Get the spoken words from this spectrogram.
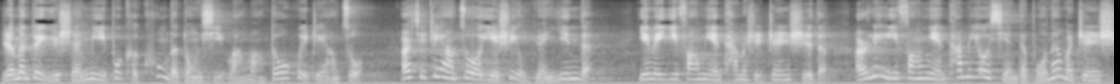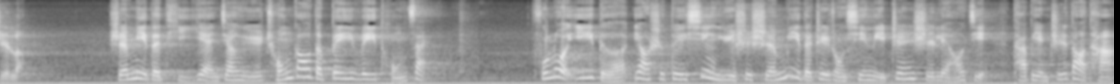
人们对于神秘不可控的东西，往往都会这样做，而且这样做也是有原因的。因为一方面他们是真实的，而另一方面他们又显得不那么真实了。神秘的体验将与崇高的卑微同在。弗洛伊德要是对性欲是神秘的这种心理真实了解，他便知道它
